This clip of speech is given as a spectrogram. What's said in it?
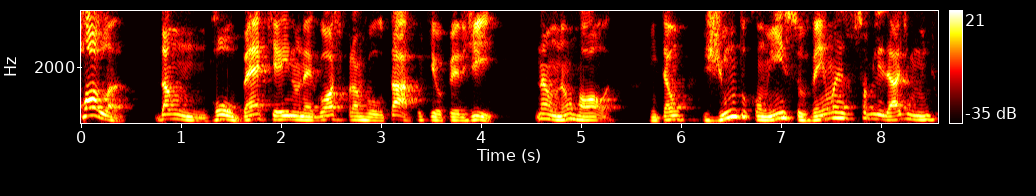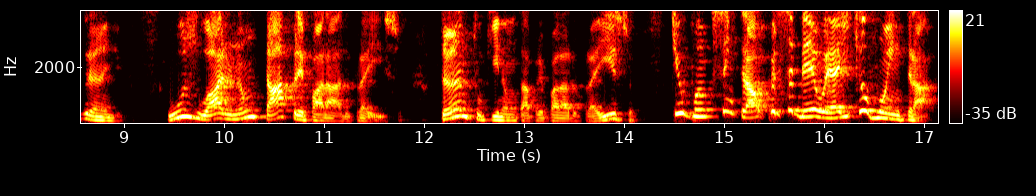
rola, dá um rollback aí no negócio para voltar, porque eu perdi? Não, não rola. Então, junto com isso, vem uma responsabilidade muito grande. O usuário não está preparado para isso. Tanto que não está preparado para isso, que o Banco Central percebeu. É aí que eu vou entrar.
